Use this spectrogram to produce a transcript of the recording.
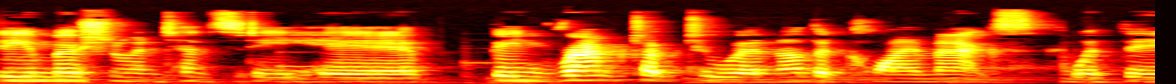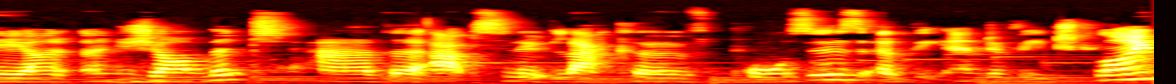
the emotional intensity here being ramped up to another climax with the uh, enjambment, uh, the absolute lack of pauses at the end of each line.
